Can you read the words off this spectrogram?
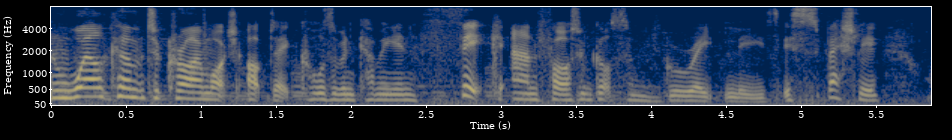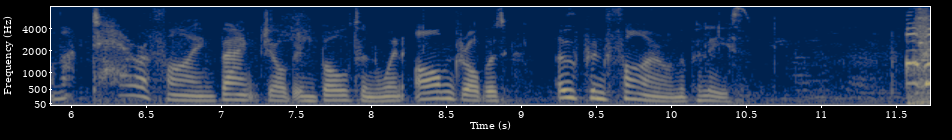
And welcome to Crimewatch Update. Calls have been coming in thick and fast. We've got some great leads, especially on that terrifying bank job in Bolton when armed robbers opened fire on the police. Was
